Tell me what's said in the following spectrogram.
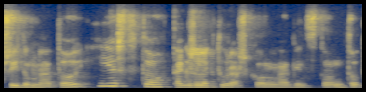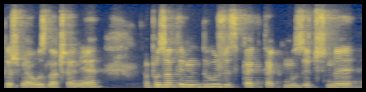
przyjdą na to. Jest to także lektura szkolna, więc to, to też miało znaczenie. A poza tym duży spektakl muzyczny,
